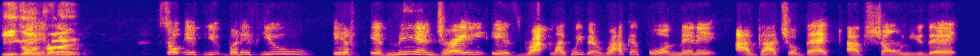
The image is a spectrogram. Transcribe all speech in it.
ego and pride. You, so if you, but if you, if if me and Dre is rock like we've been rocking for a minute, I got your back. I've shown you that.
